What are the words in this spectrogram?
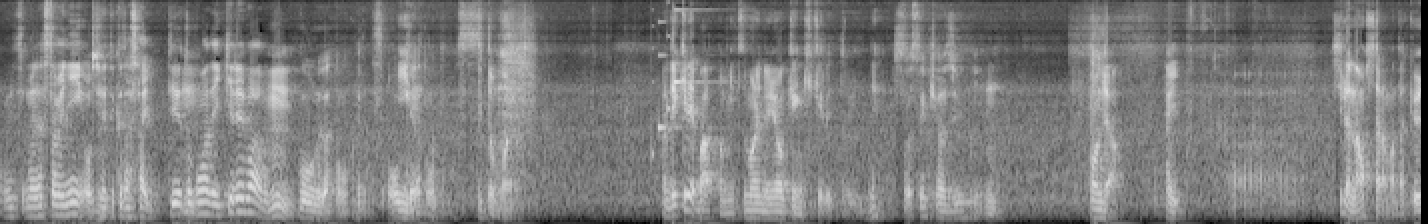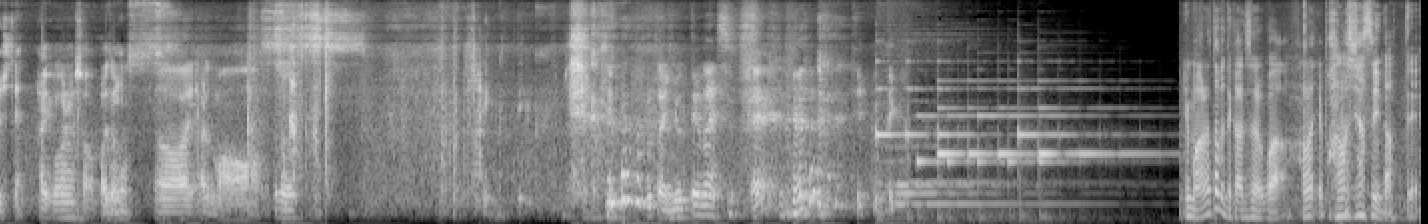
うん。お見積もり出すために教えてくださいっていうところまでいければ、僕うん。ゴールだと思ってます、いい OK ねだと思ってます。いいと思うよまあできればあと見積もりの要件聞けるというね。そうですね今日中に、うん。ほんじゃ。はい。資料直したらまた共有して。はいわかりました。ありがとうございます、はーいありがとうございますテク普段言ってないですよ。え？テクテク。今改めて感じたのがはやっぱ話しやすいなって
